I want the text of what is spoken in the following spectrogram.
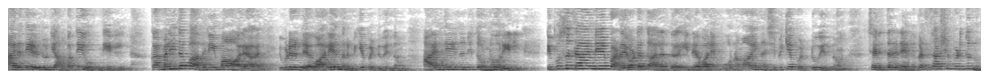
ആയിരത്തി എഴുന്നൂറ്റി അമ്പത്തി ഒന്നിൽ കർമ്മലീത പാതിരിമാരാൽ ഇവിടെ ഒരു ദേവാലയം നിർമ്മിക്കപ്പെട്ടുവെന്നും ആയിരത്തി എഴുന്നൂറ്റി തൊണ്ണൂറിൽ ടിപ്പു സുൽത്താന്റെ പടയോട്ടക്കാലത്ത് ഈ ദേവാലയം പൂർണമായി നശിപ്പിക്കപ്പെട്ടു എന്നും ചരിത്രരേഖകൾ സാക്ഷ്യപ്പെടുത്തുന്നു.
